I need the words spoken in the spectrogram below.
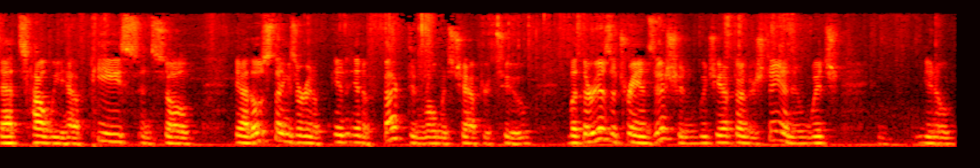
That's how we have peace. And so, yeah, those things are in, in, in effect in Romans chapter 2. But there is a transition, which you have to understand, in which, you know,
